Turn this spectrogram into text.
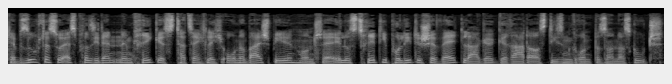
Der Besuch des US-Präsidenten im Krieg ist tatsächlich ohne Beispiel und er illustriert die politische Weltlage gerade aus diesem Grund besonders gut.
